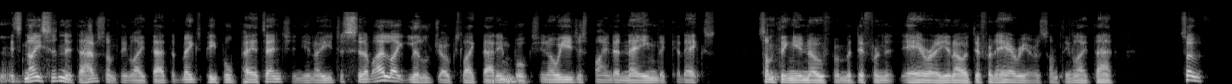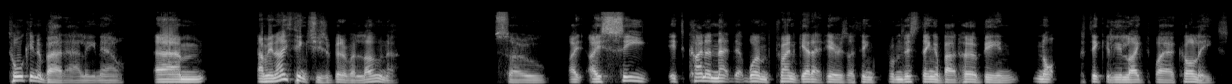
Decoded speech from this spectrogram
it's nice, isn't it, to have something like that that makes people pay attention. You know, you just sit up. I like little jokes like that in mm. books. You know, where you just find a name that connects something you know from a different era, you know, a different area or something like that. So, talking about Ally now, um, I mean, I think she's a bit of a loner. So I, I see it's kind of that. What I'm trying to get at here is, I think from this thing about her being not particularly liked by her colleagues,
